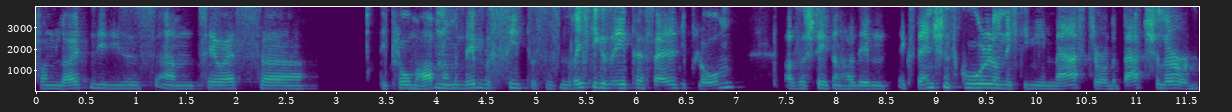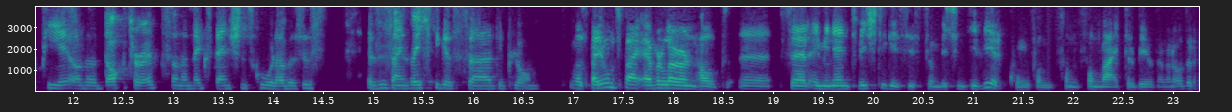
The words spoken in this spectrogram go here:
von Leuten, die dieses ähm, COS-Diplom äh, haben. Und man eben das sieht, das ist ein richtiges EPFL-Diplom. Also steht dann halt eben Extension School und nicht irgendwie Master oder Bachelor oder PA oder Doctorate, sondern Extension School. Aber es ist, es ist ein richtiges äh, Diplom was bei uns bei Everlearn halt äh, sehr eminent wichtig ist, ist so ein bisschen die Wirkung von, von, von Weiterbildungen, oder?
